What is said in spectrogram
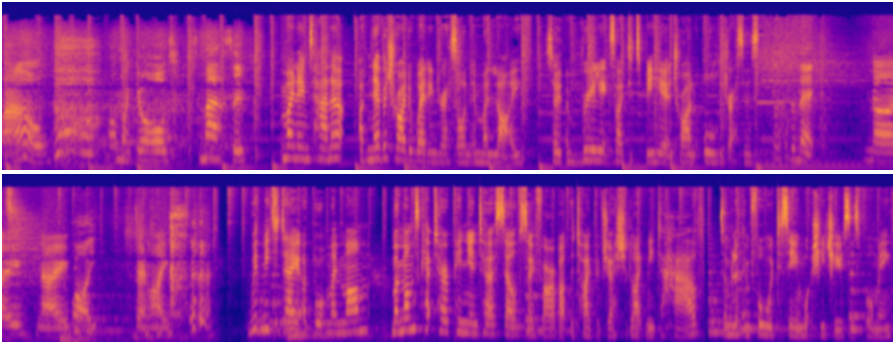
Wow. Oh my God, it's massive. My name's Hannah. I've never tried a wedding dress on in my life, so I'm really excited to be here and try on all the dresses. Look at the neck. No, no. Why? Don't like. With me today, I've brought my mum. My mum's kept her opinion to herself so far about the type of dress she'd like me to have, so I'm looking forward to seeing what she chooses for me.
